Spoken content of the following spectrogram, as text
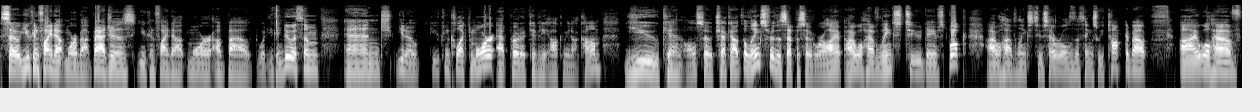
So you can find out more about badges. You can find out more about what you can do with them. And, you know, you can collect more at productivityalchemy.com. You can also check out the links for this episode where I, I will have links to Dave's book. I will have links to several of the things we talked about. I will have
